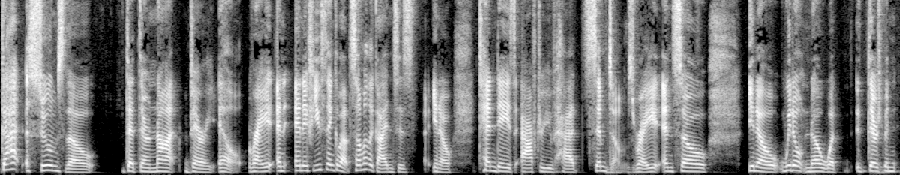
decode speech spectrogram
That assumes, though, that they're not very ill, right? And and if you think about some of the guidance is, you know, 10 days after you've had symptoms, right? And so you know, we don't know what there's been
